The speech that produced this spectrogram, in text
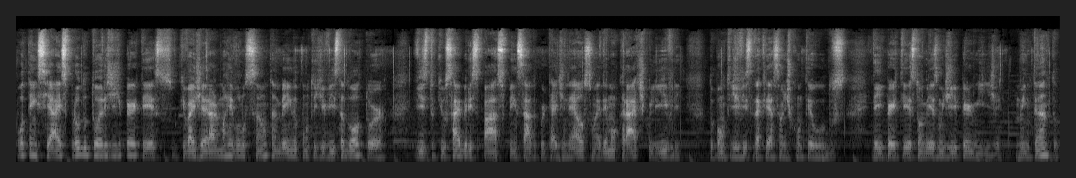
potenciais produtores de hipertextos, o que vai gerar uma revolução também do ponto de vista do autor, visto que o cyberespaço pensado por Ted Nelson é democrático, livre do ponto de vista da criação de conteúdos de hipertexto ou mesmo de hipermídia. No entanto,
